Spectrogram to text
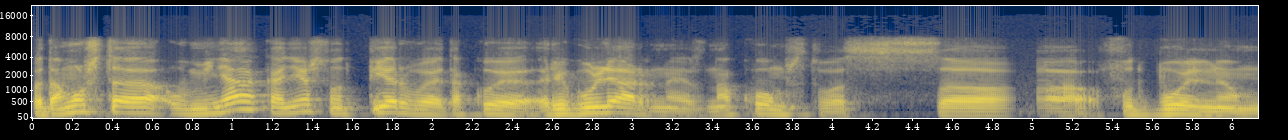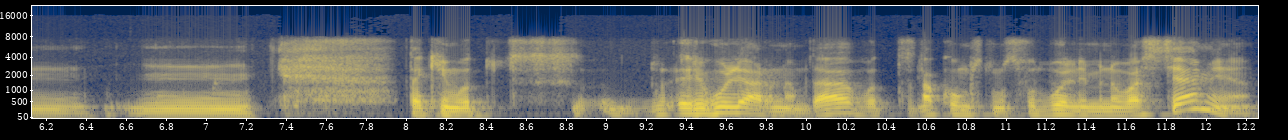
Потому что у меня, конечно, вот первое такое регулярное знакомство с э, футбольным э, таким вот регулярным, да, вот знакомством с футбольными новостями,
